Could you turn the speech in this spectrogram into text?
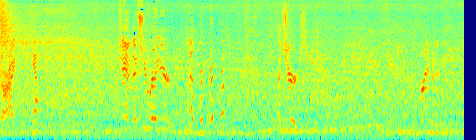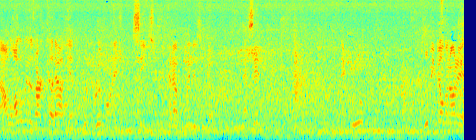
You all right? Yeah. Jen, that's you right here. that's yours. We're framing it. Now, all, the windows aren't cut out yet. We're putting the roof on, as you can see. So we're cut out the windows and go. That's it. Isn't that cool? We'll be building on it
